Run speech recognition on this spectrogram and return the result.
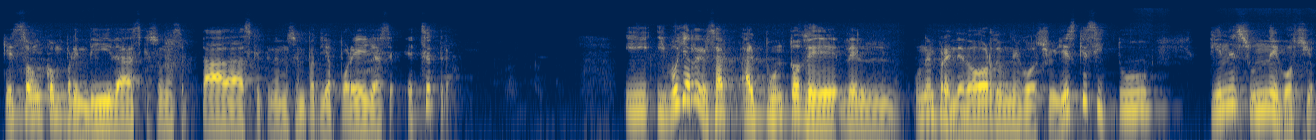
que son comprendidas, que son aceptadas, que tenemos empatía por ellas, etc. Y, voy a regresar al punto de, un emprendedor, de un negocio. Y es que si tú tienes un negocio,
